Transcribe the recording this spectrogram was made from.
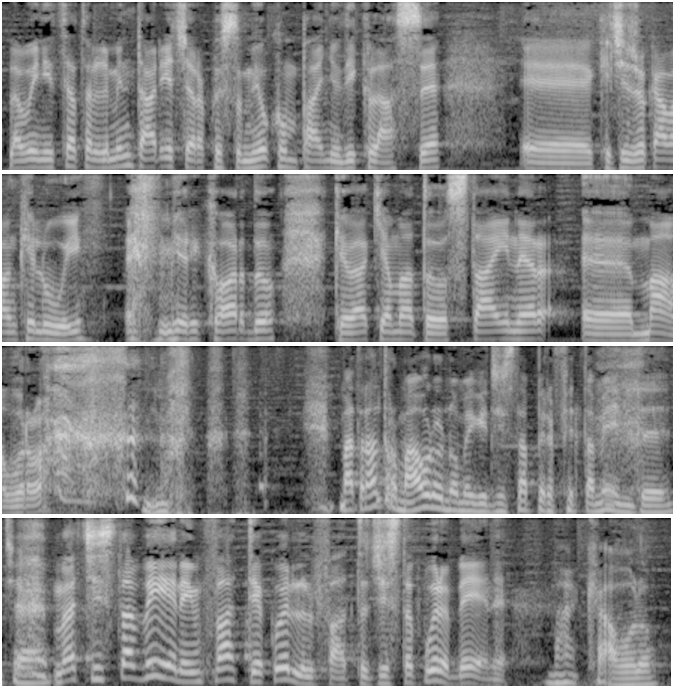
l'avevo iniziato alle elementari e c'era questo mio compagno di classe eh, che ci giocava anche lui. mi ricordo che aveva chiamato Steiner eh, Mauro. Ma tra l'altro Mauro è un nome che ci sta perfettamente. Cioè... Ma ci sta bene, infatti è quello il fatto, ci sta pure bene. Ma cavolo.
